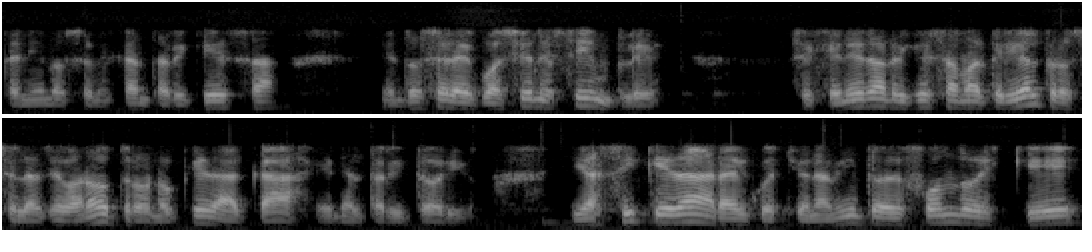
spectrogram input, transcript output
teniendo semejante riqueza, entonces la ecuación es simple, se genera riqueza material pero se la llevan otros, no queda acá en el territorio. Y así quedara el cuestionamiento de fondo es que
